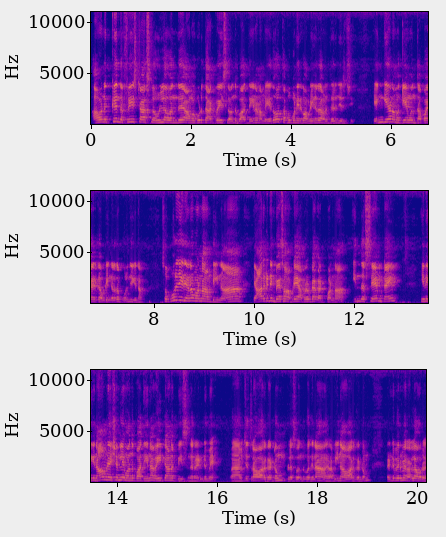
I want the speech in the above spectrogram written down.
அவனுக்கு இந்த ஃப்ரீ ஸ்டார்ஸில் உள்ள வந்து அவங்க கொடுத்த அட்வைஸில் வந்து பார்த்தீங்கன்னா நம்ம ஏதோ தப்பு பண்ணியிருக்கோம் அப்படிங்கிறது அவனுக்கு தெரிஞ்சிருச்சு. எங்கேயோ நம்ம கேம் வந்து தப்பாக இருக்குது அப்படிங்கிறத புரிஞ்சுக்கிட்டான். ஸோ புரிஞ்சுக்கிட்டு என்ன பண்ணான் அப்படின்னா யாருக்கிட்டையும் பேசாமல் அப்படியே அப்ரப்டாக கட் பண்ணான். இந்த சேம் டைம் இன்றைக்கி நாமினேஷன்லேயும் வந்து பார்த்தீங்கன்னா வெயிட்டான பீஸுங்க ரெண்டுமே. விசித்ராவாக இருக்கட்டும் ப்ளஸ் வந்து பார்த்தீங்கன்னா ரவீனாவாக இருக்கட்டும் ரெண்டு பேருமே நல்ல ஒரு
